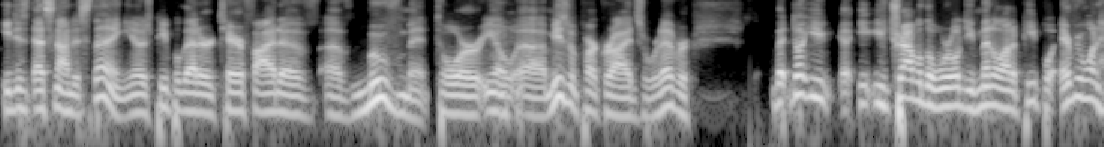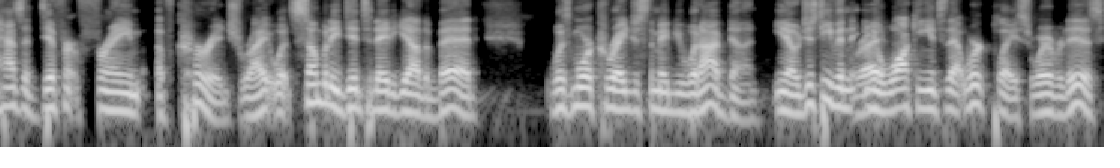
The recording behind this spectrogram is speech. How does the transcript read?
He just that's not his thing. You know, there's people that are terrified of of movement or you know mm-hmm. uh, amusement park rides or whatever. But don't you you travel the world? You've met a lot of people. Everyone has a different frame of courage, right? What somebody did today to get out of the bed was more courageous than maybe what I've done. You know, just even right. you know walking into that workplace or wherever it is.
